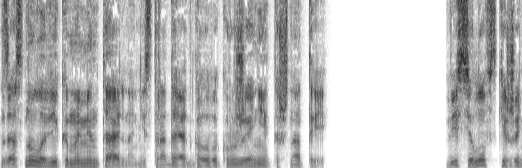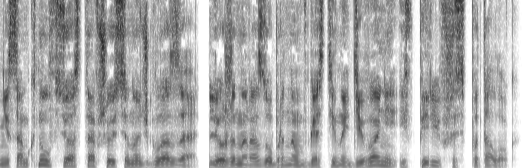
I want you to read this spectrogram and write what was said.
Заснула Вика моментально, не страдая от головокружения и тошноты. Веселовский же не сомкнул всю оставшуюся ночь глаза, лежа на разобранном в гостиной диване и вперившись в потолок.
